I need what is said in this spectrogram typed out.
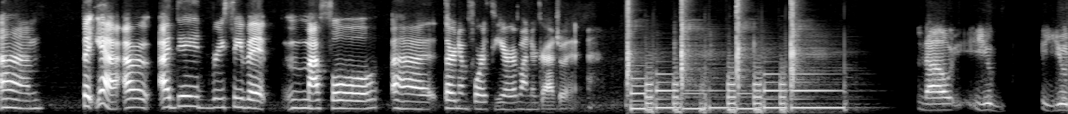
Um, but yeah, I I did receive it my full uh, third and fourth year of undergraduate. Now you you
